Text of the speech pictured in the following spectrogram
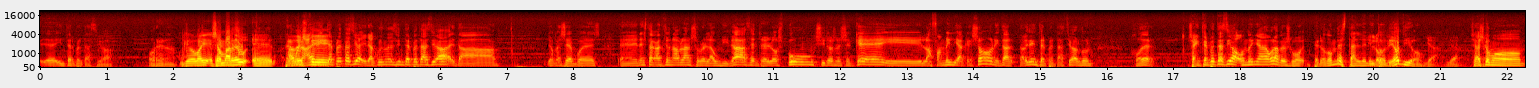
eh, interpretazioa. Horrena. Gero bai, esan bar deu, eh, Pero bueno, a ver, abesti... interpretazioa, irakurtzen duzu interpretazioa, eta... Yo qué sé, pues... eh, en esta canción hablan sobre la unidad entre los punks y los no sé qué, y la familia que son y tal. Eta hori da interpretazioa, orduan. Joder. O sea, interpretazioa ondo ina dagoela, pero es como... ¿Pero dónde está el delito de odio? Ya, ya. O sea, es como...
